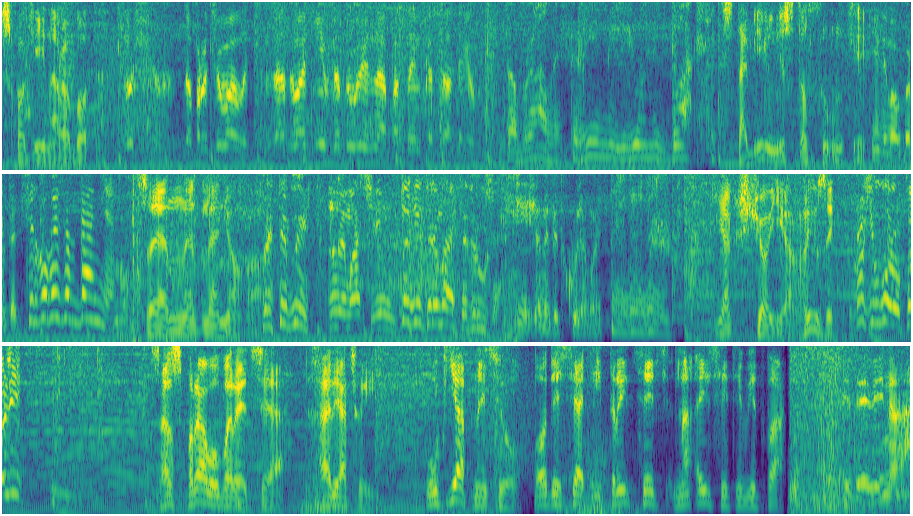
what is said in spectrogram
Спокійна робота. Ну що, допрацювались? За два дні вже другий напад на інкасаторів. Забрали 3 мільйони баксів. Стабільні стосунки. В бордель. Чергове завдання. Це не для нього. Пристебнись! Нема чим. Тоді тримайся, друже. Ні, я не під кулями. Якщо є ризик, Руки вгору, політ! за справу береться гарячий. У п'ятницю о 10.30 на ICTV 2. Іде війна,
